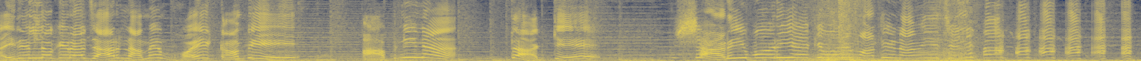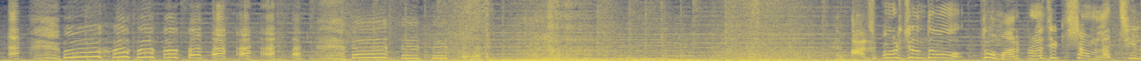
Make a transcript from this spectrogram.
বাইরের লোকেরা যার নামে ভয়ে কাঁপে, আপনি না তাকে শাড়ি পরিয়ে একেবারে মাঠে নামিয়েছেন। আজ পর্যন্ত তোমার প্রজেক্ট সামলাচ্ছিল।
